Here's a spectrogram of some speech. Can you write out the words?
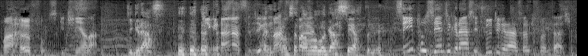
uma Ruffles que tinha lá. De graça? De graça, diga então na você tava no lugar certo, né? 100% de graça, tudo de graça, olha que fantástico.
